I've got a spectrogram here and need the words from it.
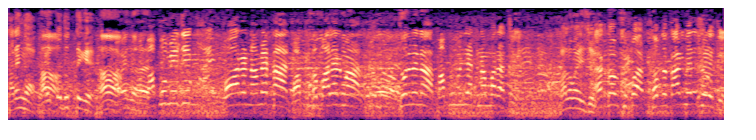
সারেঙ্গা হ্যাঁ। এত দূর থেকে? পাপু মিউজিক ওর নামে কাজ। বালের মাল। চলবে না পাপু মিউজিক এক নাম্বার আছে। ভালো একদম সুপার সব তো কাজ মেরে ছেড়েছে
